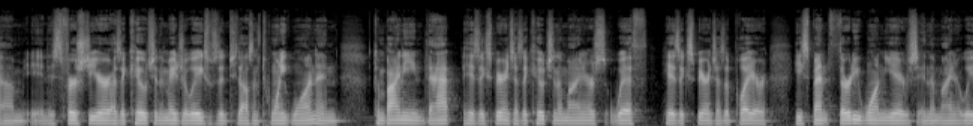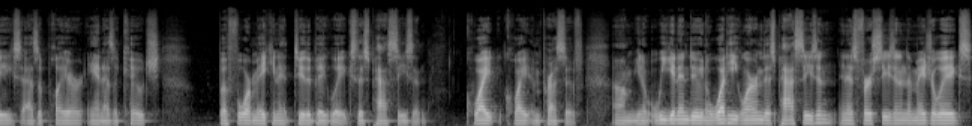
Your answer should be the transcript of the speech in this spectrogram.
um, in his first year as a coach in the major leagues was in 2021, and combining that his experience as a coach in the minors with his experience as a player, he spent 31 years in the minor leagues as a player and as a coach before making it to the big leagues this past season. Quite, quite impressive. Um, you know, we get into you know what he learned this past season in his first season in the major leagues.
